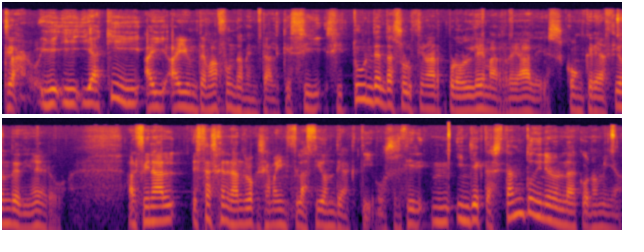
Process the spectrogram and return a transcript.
claro, y, aquí hay, un tema fundamental, que si, si tú intentas solucionar problemas reales con creación de dinero, al final estás generando lo que se llama inflación de activos. Es decir, inyectas tanto dinero en la economía,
